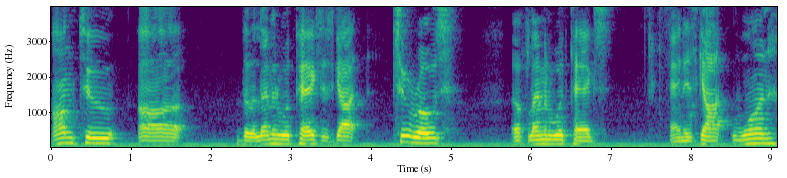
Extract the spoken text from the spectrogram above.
onto uh, the lemonwood pegs, it's got two rows of lemonwood pegs, and it's got one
